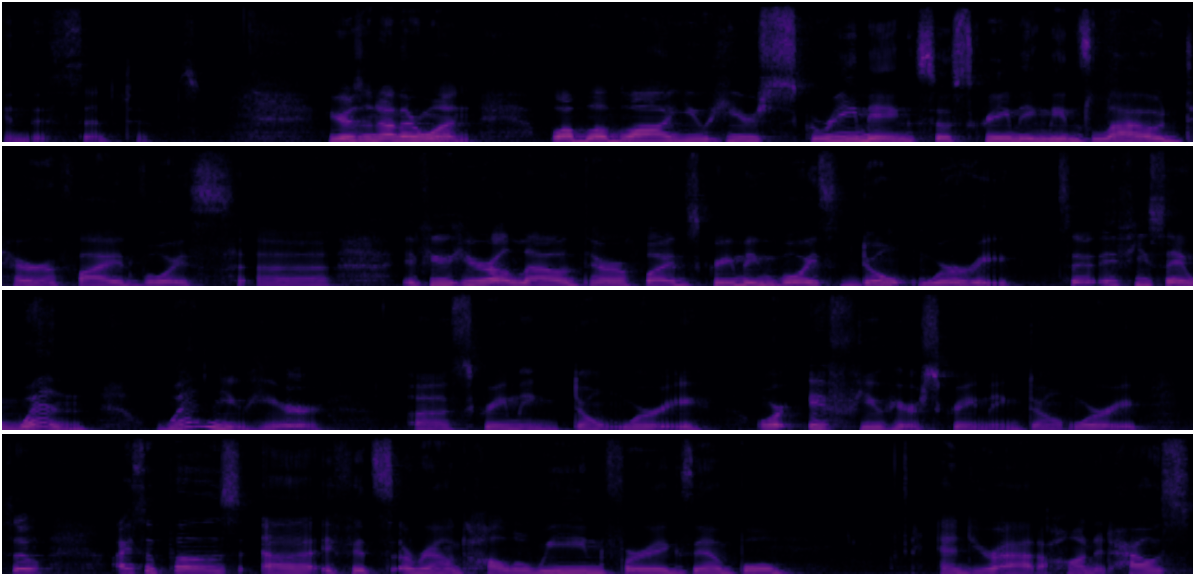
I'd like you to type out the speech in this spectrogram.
in this sentence. Here's another one. blah, blah, blah, you hear screaming. So screaming means loud, terrified voice. Uh, if you hear a loud, terrified, screaming voice, don't worry. So if you say when, when you hear uh, screaming, don't worry. Or if you hear screaming, don't worry. So I suppose uh, if it's around Halloween, for example, and you're at a haunted house,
